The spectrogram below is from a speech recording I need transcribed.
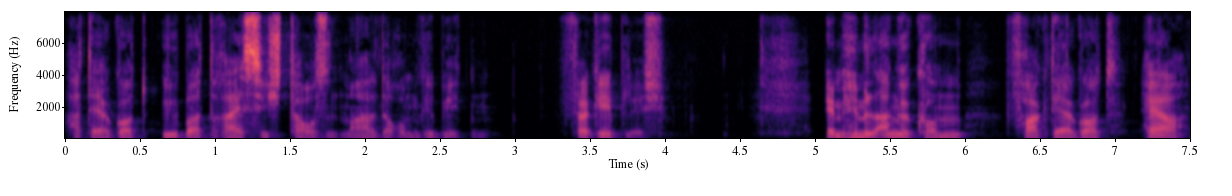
hatte er Gott über 30.000 Mal darum gebeten. Vergeblich. Im Himmel angekommen, fragte er Gott, Herr,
